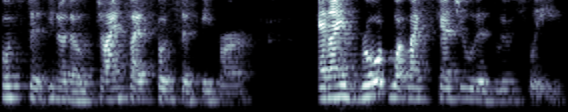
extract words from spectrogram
post-it, you know, the giant size post-it paper. And I wrote what my schedule is loosely.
